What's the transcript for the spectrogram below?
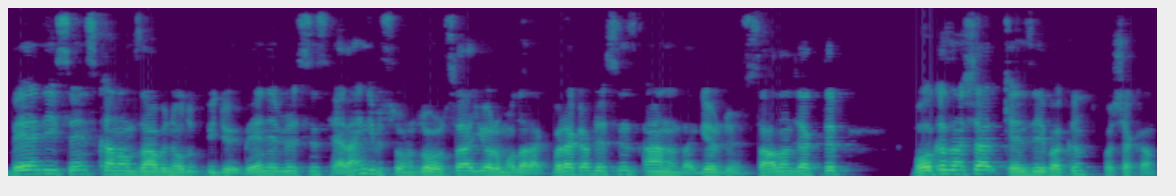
Beğendiyseniz kanalımıza abone olup videoyu beğenebilirsiniz. Herhangi bir sorunuz olursa yorum olarak bırakabilirsiniz. Anında gördüğünüz sağlanacaktır. Bol kazançlar. Kendinize iyi bakın. Hoşçakalın.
